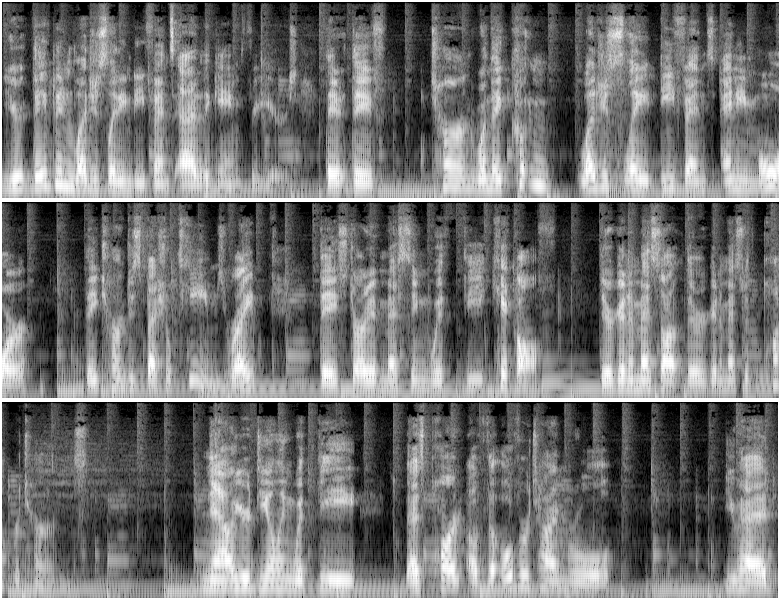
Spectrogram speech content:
you're they've been legislating defense out of the game for years. They they've turned when they couldn't legislate defense anymore, they turned to special teams, right? They started messing with the kickoff. They're gonna mess up they're gonna mess with punt returns. Now you're dealing with the as part of the overtime rule, you had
